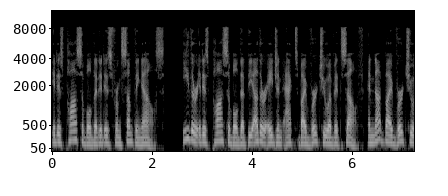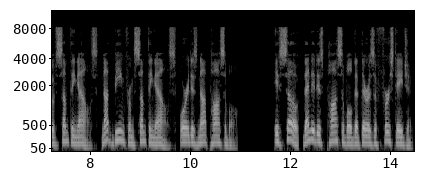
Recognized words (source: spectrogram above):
it is possible that it is from something else. Either it is possible that the other agent acts by virtue of itself, and not by virtue of something else, not being from something else, or it is not possible. If so, then it is possible that there is a first agent,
